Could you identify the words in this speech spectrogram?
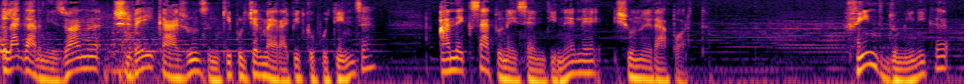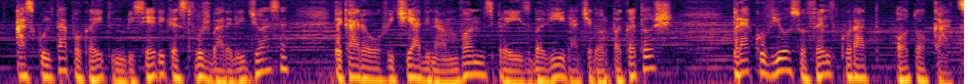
La garnizoană, Șveic a ajuns în chipul cel mai rapid cu putință, anexat unei sentinele și unui raport. Fiind duminică, asculta pocăit în biserică slujba religioasă pe care o oficia din Amvon spre izbăvirea celor păcătoși, prea cuviosul fel curat Otocaț.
